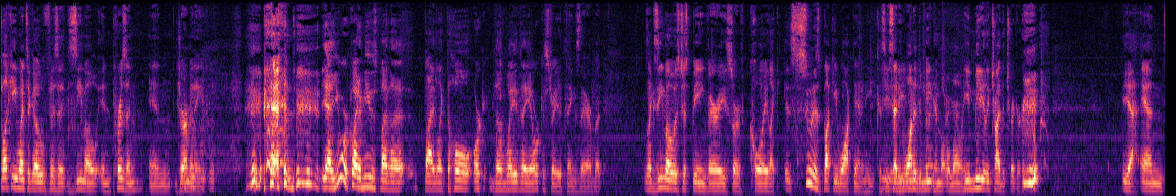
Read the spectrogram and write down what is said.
Bucky went to go visit Zemo in prison in Germany. and yeah, you were quite amused by the by like the whole or the way they orchestrated things there, but like Zemo was just being very sort of coy. Like as soon as Bucky walked in, and he because he, He said he wanted to meet him alone, he immediately tried the trigger. yeah, and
